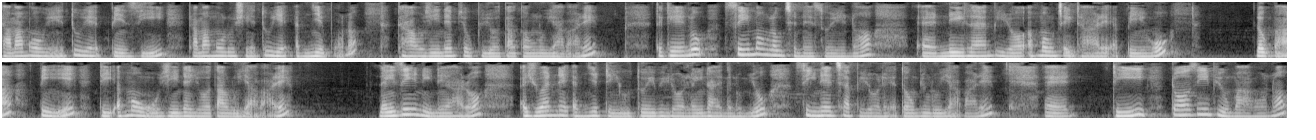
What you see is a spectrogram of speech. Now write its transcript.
ဒါမှမဟုတ်ရင်သူ့ရဲ့ပင်စီဒါမှမဟုတ်လို့ရှိရင်သူ့ရဲ့အမြင့်ပေါ့နော်ဒါကိုရည်နဲ့ပြုတ်ပြီးတော့တောက်သုံးလို့ရပါတယ် တကယ်လို့စေးမုံလုပ်ချင်နေဆိုရင်တော့အဲနေလန်းပြီးတော့အမှုန့်ကျိတ်ထားတဲ့အပင်ကိုလုပ်ပါပြီးရင်ဒီအမှုန့်ကိုရေနဲ့ရောတောက်လို့ရပါတယ်လိမ့်စည်းအနေနဲ့ကတော့အရွက်နဲ့အမြင့်တွေကိုသွေးပြီးတော့လိမ့်နိုင်တယ်လို့မျိုးစီနဲ့ချက်ပြီးတော့လည်းအသုံးပြုလို့ရပါတယ်အဲဒီတောစည်းပြူမှာပေါ့နော်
